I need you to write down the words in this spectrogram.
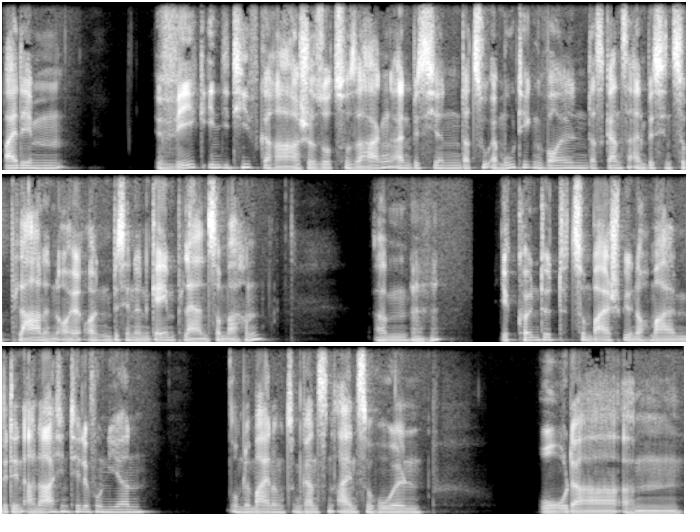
bei dem Weg in die Tiefgarage sozusagen ein bisschen dazu ermutigen wollen, das Ganze ein bisschen zu planen, ein bisschen einen Gameplan zu machen. Ähm, mhm. Ihr könntet zum Beispiel nochmal mit den Anarchen telefonieren, um eine Meinung zum Ganzen einzuholen. Oder ähm,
